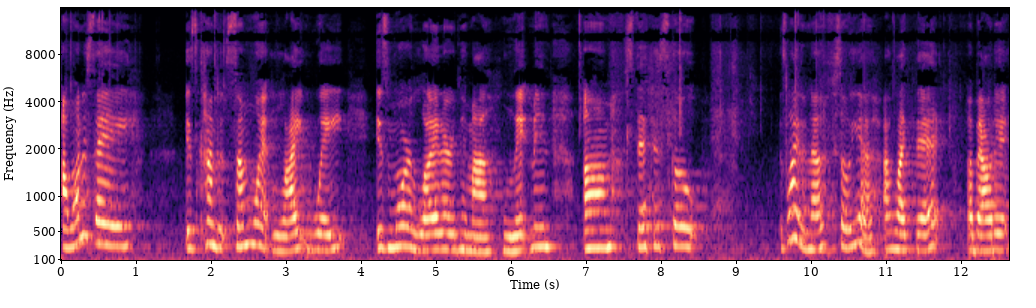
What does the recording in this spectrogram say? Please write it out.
I wanna say it's kind of somewhat lightweight. It's more lighter than my Littmann um, stethoscope. It's light enough, so yeah, I like that about it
